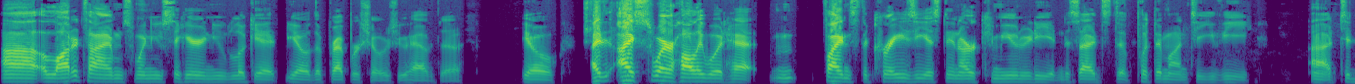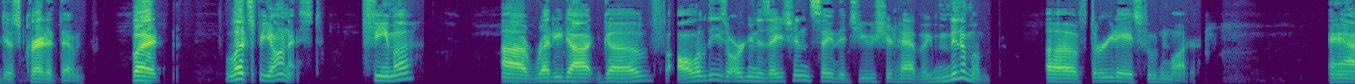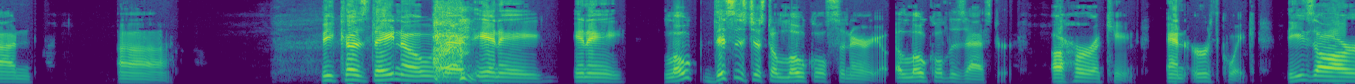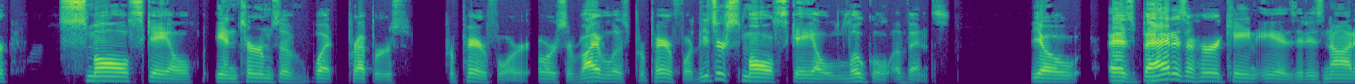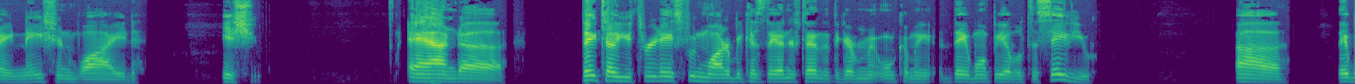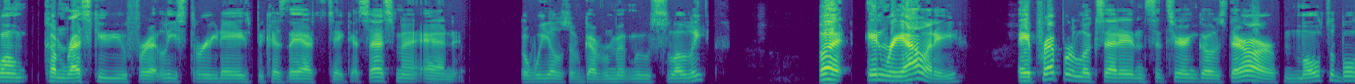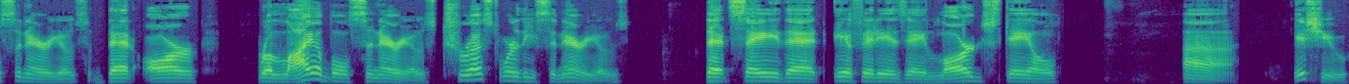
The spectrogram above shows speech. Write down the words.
Uh, a lot of times when you sit here and you look at you know the prepper shows, you have the you know I I swear Hollywood ha- m- finds the craziest in our community and decides to put them on TV uh, to discredit them. But let's be honest, FEMA, uh, Ready.gov, all of these organizations say that you should have a minimum of three days food and water, and uh, because they know that in a in a local this is just a local scenario a local disaster a hurricane an earthquake. These are small scale in terms of what preppers prepare for or survivalists prepare for. These are small scale local events. You know as bad as a hurricane is it is not a nationwide issue. And uh they tell you three days food and water because they understand that the government won't come in, they won't be able to save you. Uh they won't come rescue you for at least three days because they have to take assessment and the wheels of government move slowly. But in reality a prepper looks at it and sits here and goes there are multiple scenarios that are reliable scenarios trustworthy scenarios that say that if it is a large scale uh, issue,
